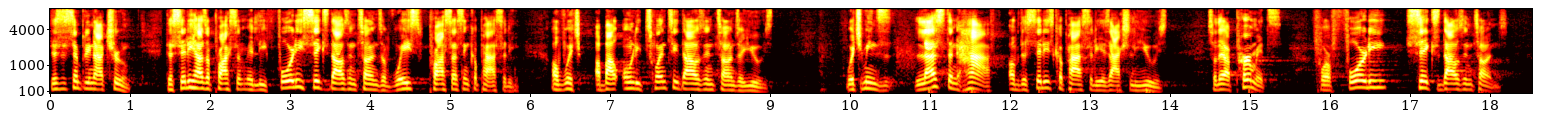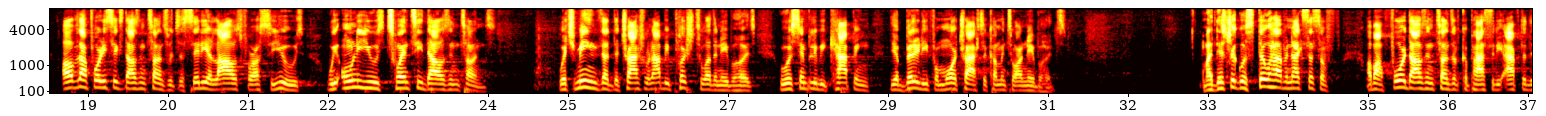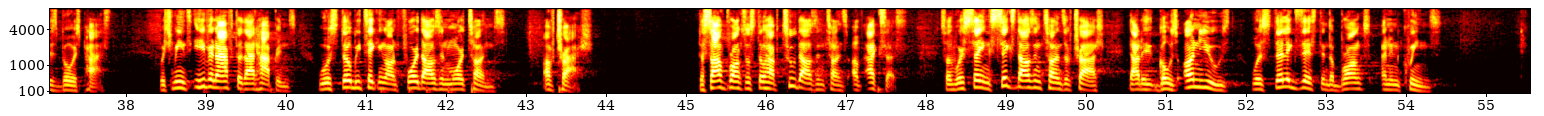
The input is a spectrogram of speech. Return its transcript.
This is simply not true. The city has approximately 46,000 tons of waste processing capacity, of which about only 20,000 tons are used, which means less than half of the city's capacity is actually used. So there are permits for 46,000 tons. Of that 46,000 tons, which the city allows for us to use, we only use 20,000 tons, which means that the trash will not be pushed to other neighborhoods. We will simply be capping the ability for more trash to come into our neighborhoods. My district will still have an excess of about 4,000 tons of capacity after this bill is passed, which means even after that happens, we'll still be taking on 4,000 more tons of trash. The South Bronx will still have 2,000 tons of excess. So we're saying 6,000 tons of trash that it goes unused will still exist in the Bronx and in Queens.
